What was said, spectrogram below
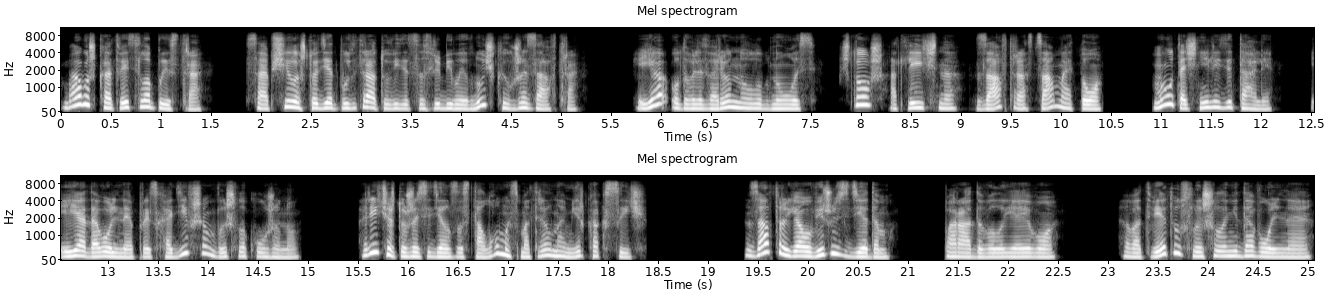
Бабушка ответила быстро. Сообщила, что дед будет рад увидеться с любимой внучкой уже завтра. Я удовлетворенно улыбнулась. Что ж, отлично. Завтра самое то. Мы уточнили детали. И я, довольная происходившим, вышла к ужину. Ричард уже сидел за столом и смотрел на мир как сыч. «Завтра я увижусь с дедом», — порадовала я его. В ответ услышала недовольное.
